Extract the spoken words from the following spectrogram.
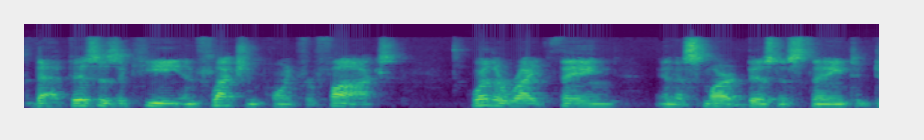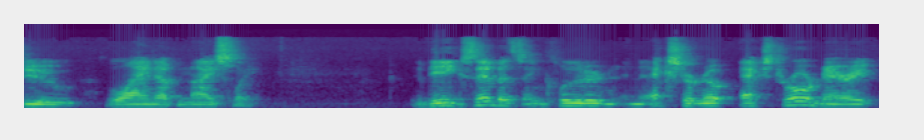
that this is a key inflection point for Fox, where the right thing and the smart business thing to do line up nicely. The exhibits included an extra, extraordinary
